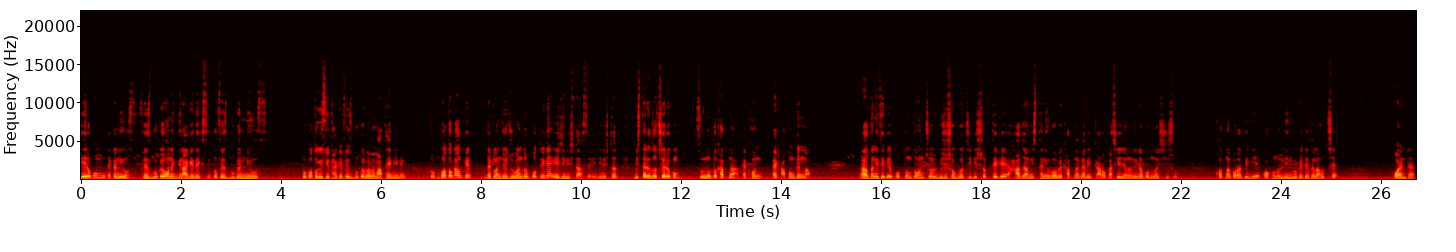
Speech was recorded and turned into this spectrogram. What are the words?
এরকম একটা নিউজ ফেসবুকে অনেক দিন আগে দেখছি, তো ফেসবুকের নিউজ তো কত কিছুই থাকে ফেসবুকে ওইভাবে মাথায় নিয়ে নেই। তো গতকালকে দেখলাম যে যুগান্তর পত্রিকায় এই জিনিসটা আছে। এই জিনিসটার বিস্তারিত হচ্ছে এরকম, সুন্নত খাতনা এখন এক আতঙ্কের নাম। রাজধানী থেকে প্রত্যন্ত অঞ্চল বিশেষজ্ঞ চিকিৎসক থেকে হাজাম স্থানীয়ভাবে খাতনাকারী কারও কাছেই যেন নিরাপদ নয় শিশু। খতনা করাতে গিয়ে কখনো লিঙ্গ কেটে ফেলা হচ্ছে? পয়েন্ট হ্যাঁ?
